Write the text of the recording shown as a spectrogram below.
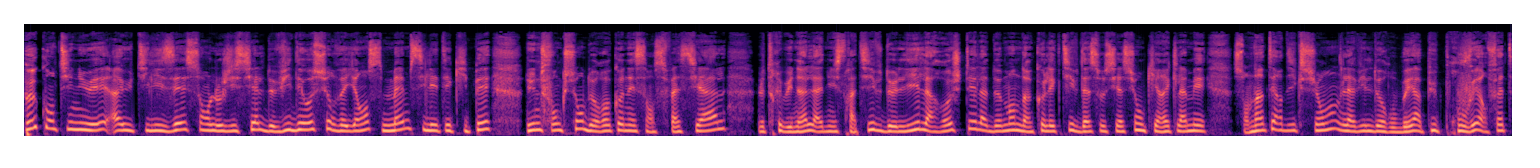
peut continuer à utiliser son logiciel de vidéosurveillance, même s'il est équipé d'une fonction de reconnaissance faciale. Le tribunal administratif de Lille a rejeté la demande d'un collectif d'associations qui réclamait son interdiction. La ville de Roubaix a pu prouver en fait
